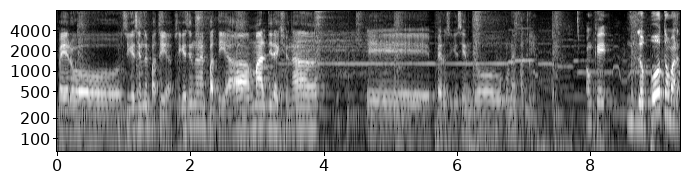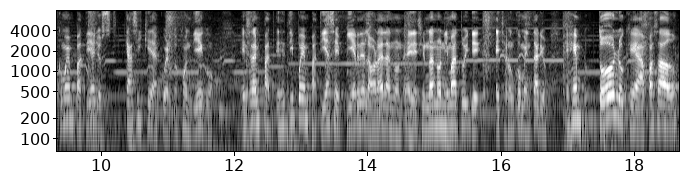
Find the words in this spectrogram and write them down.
pero sigue siendo empatía. Sigue siendo una empatía mal direccionada, eh, pero sigue siendo una empatía. Aunque lo puedo tomar como empatía, yo casi que de acuerdo con Diego. Esa ese tipo de empatía se pierde a la hora de, de decir un anonimato y de echar un comentario. Ejemplo, todo lo que ha pasado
